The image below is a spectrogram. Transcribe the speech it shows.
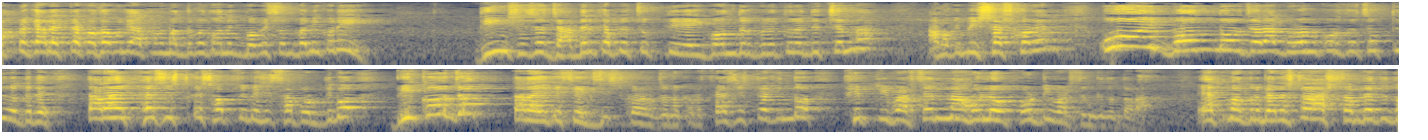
আপনাকে আরেকটা কথা বলি, আপনার মাধ্যমে তো অনেক ভবিষ্যৎবাণী করি। দিন শেষে যাদেরকে আপনি চুক্তি, এই বন্দরগুলো তুলে দিচ্ছেন না আমাকে বিশ্বাস করেন, ওই বন্দর যারা গ্রহণ করতে অধীনে, তারাই ফ্যাসিস্টকে সবচেয়ে বেশি সাপোর্ট দিব। বিকজ অফ তারা এই দেশে এক্সিস্ট করার জন্য। কারণ ফ্যাসিস্টরা কিন্তু ফিফটি পার্সেন্ট না হলেও ফোর্টি পার্সেন্ট কিন্তু তারা। একমাত্র ব্যারিস্টার আসাম ব্যতীত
